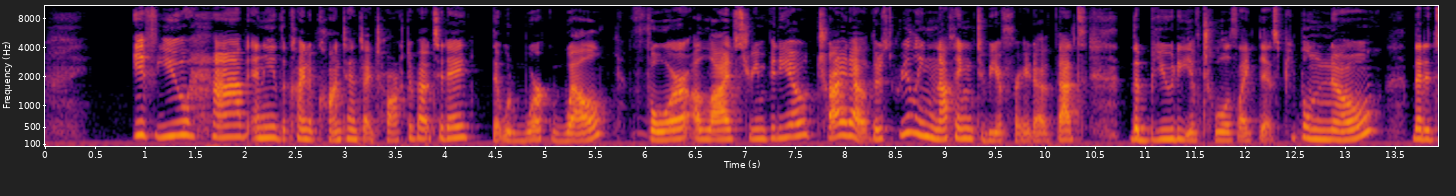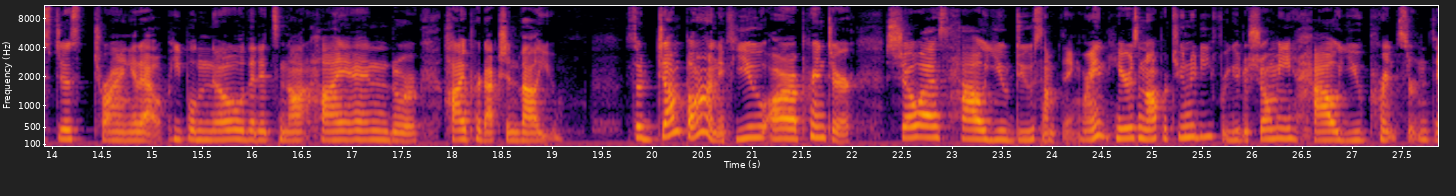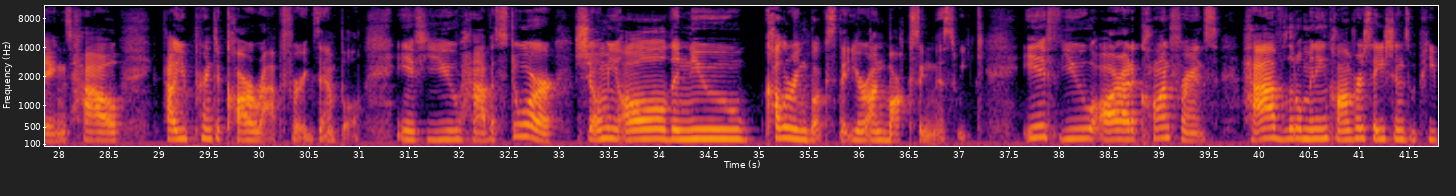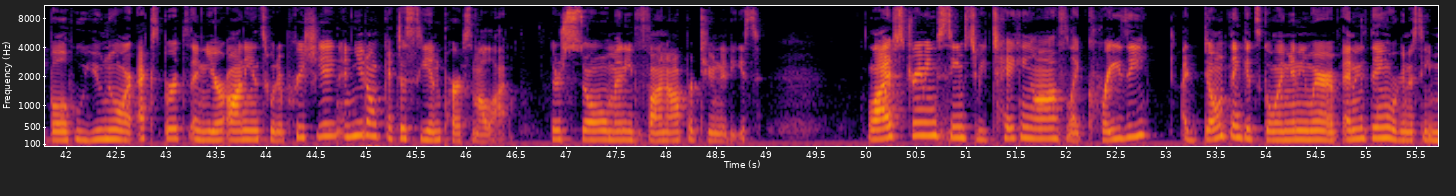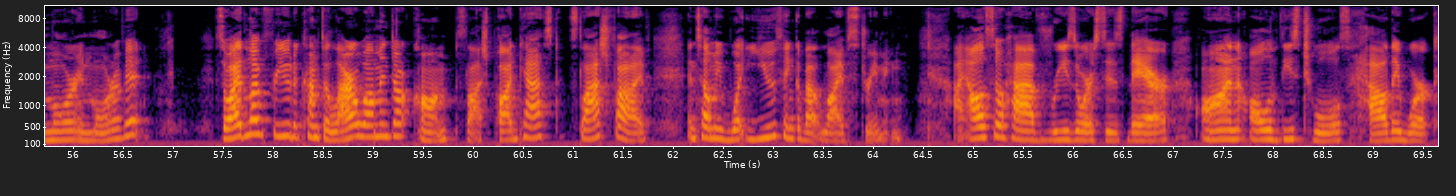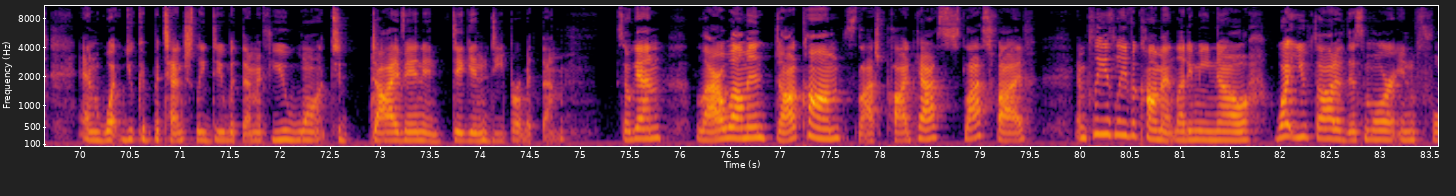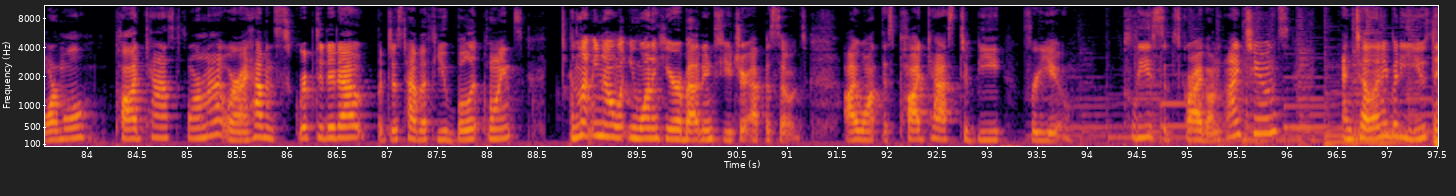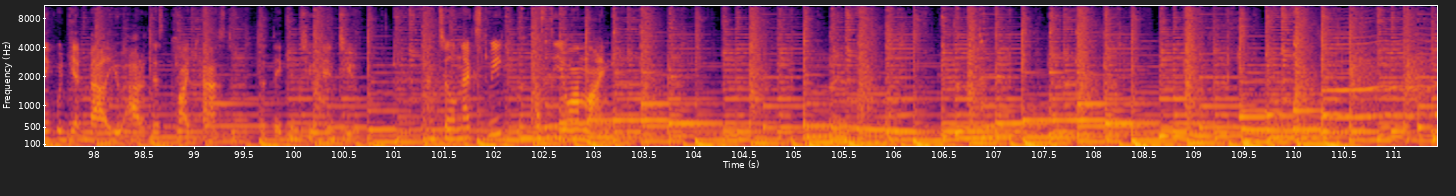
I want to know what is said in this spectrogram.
If you have any of the kind of content I talked about today that would work well for a live stream video, try it out. There's really nothing to be afraid of. That's the beauty of tools like this. People know that it's just trying it out, people know that it's not high end or high production value. So jump on if you are a printer. Show us how you do something, right? Here's an opportunity for you to show me how you print certain things, how how you print a car wrap, for example. If you have a store, show me all the new coloring books that you're unboxing this week. If you are at a conference, have little mini conversations with people who you know are experts and your audience would appreciate and you don't get to see in person a lot. There's so many fun opportunities. Live streaming seems to be taking off like crazy. I don't think it's going anywhere. If anything, we're going to see more and more of it. So I'd love for you to come to larawellman.com slash podcast slash five and tell me what you think about live streaming. I also have resources there on all of these tools, how they work, and what you could potentially do with them if you want to dive in and dig in deeper with them. So again, larawellman.com slash podcast slash five. And please leave a comment letting me know what you thought of this more informal podcast format where I haven't scripted it out, but just have a few bullet points. And let me know what you want to hear about in future episodes. I want this podcast to be for you. Please subscribe on iTunes and tell anybody you think would get value out of this podcast that they can tune into. Until next week, I'll see you online.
